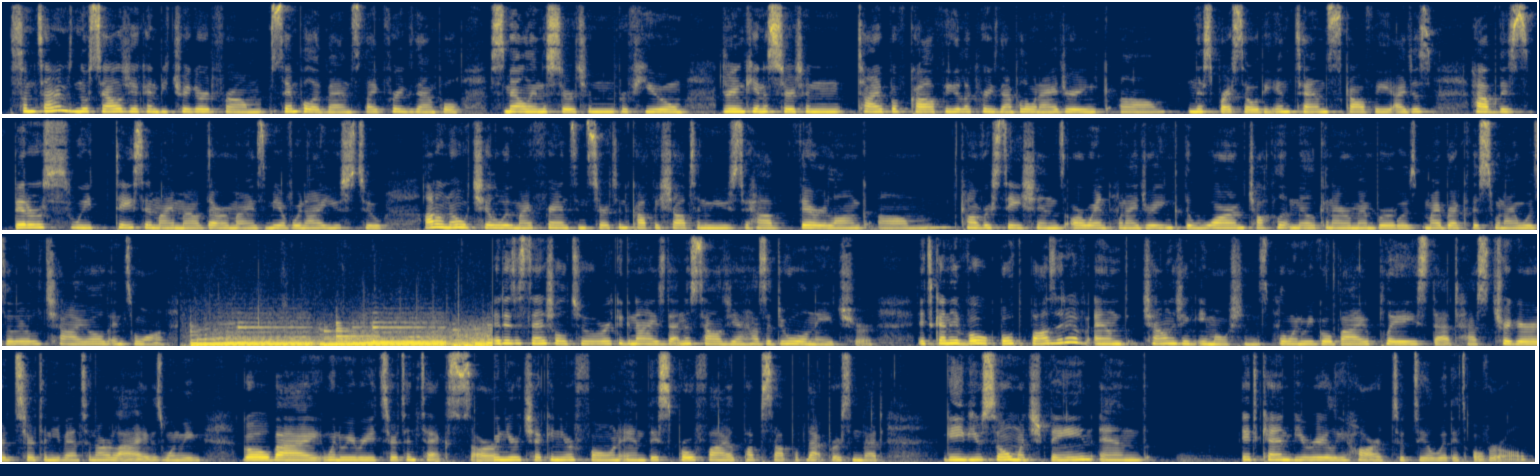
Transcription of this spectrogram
Sometimes nostalgia can be triggered from simple events, like, for example, smelling a certain perfume, drinking a certain type of coffee. Like, for example, when I drink um, Nespresso, the intense coffee, I just have this bittersweet taste in my mouth that reminds me of when I used to, I don't know, chill with my friends in certain coffee shops and we used to have very long um, conversations. Or when, when I drink the warm chocolate milk and I remember was my breakfast when I was a little child and so on. It is essential to recognize that nostalgia has a dual nature. It can evoke both positive and challenging emotions. When we go by a place that has triggered certain events in our lives, when we go by when we read certain texts, or when you're checking your phone and this profile pops up of that person that gave you so much pain, and it can be really hard to deal with it overall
